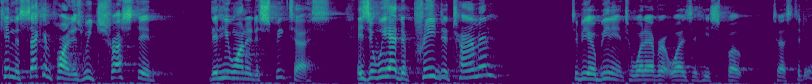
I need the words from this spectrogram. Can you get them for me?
came the second part as we trusted that He wanted to speak to us, is that we had to predetermine to be obedient to whatever it was that He spoke to us to do.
